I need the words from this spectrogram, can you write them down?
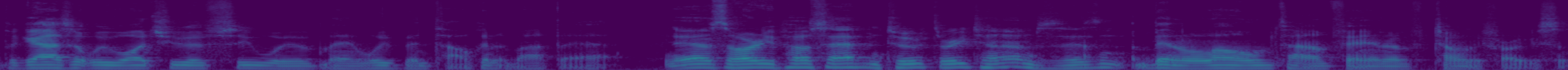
the guys that we watch UFC with, man, we've been talking about that. Yeah, it's already supposed to happen two or three times, isn't it? I've been a long time fan of Tony Ferguson.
